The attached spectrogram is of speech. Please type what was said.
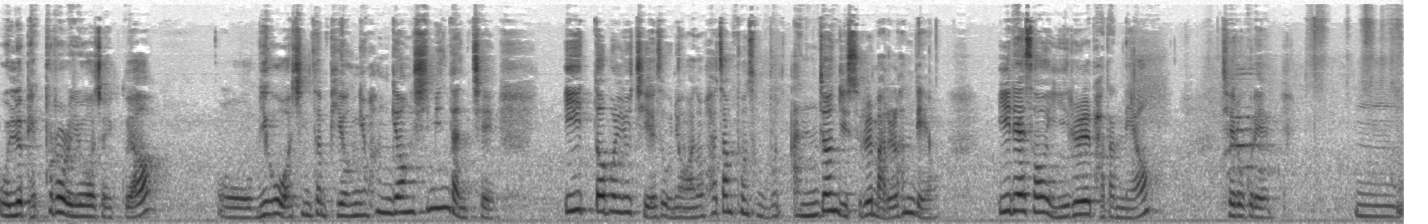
원료 100%로 이루어져 있고요. 어, 미국 워싱턴 비영리 환경 시민단체 EWG에서 운영하는 화장품 성분 안전 지수를 말을 한대요. 1에서 2를 받았네요. 제로그램. 음,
